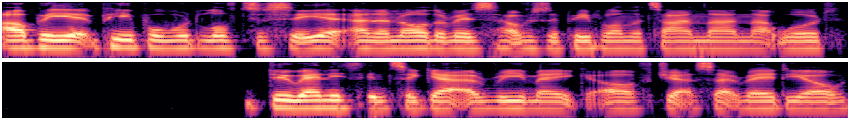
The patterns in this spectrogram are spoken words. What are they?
albeit people would love to see it, and I know there is obviously people on the timeline that would do anything to get a remake of Jet Set Radio.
